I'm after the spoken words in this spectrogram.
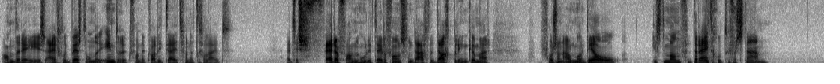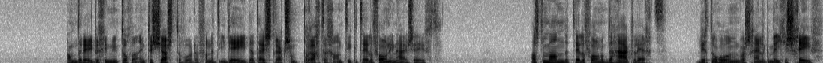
André is eigenlijk best onder indruk van de kwaliteit van het geluid. Het is verder van hoe de telefoons vandaag de dag klinken, maar voor zo'n oud model is de man verdraaid goed te verstaan. André begint nu toch wel enthousiast te worden van het idee dat hij straks zo'n prachtige antieke telefoon in huis heeft. Als de man de telefoon op de haak legt, ligt de hoorn waarschijnlijk een beetje scheef.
